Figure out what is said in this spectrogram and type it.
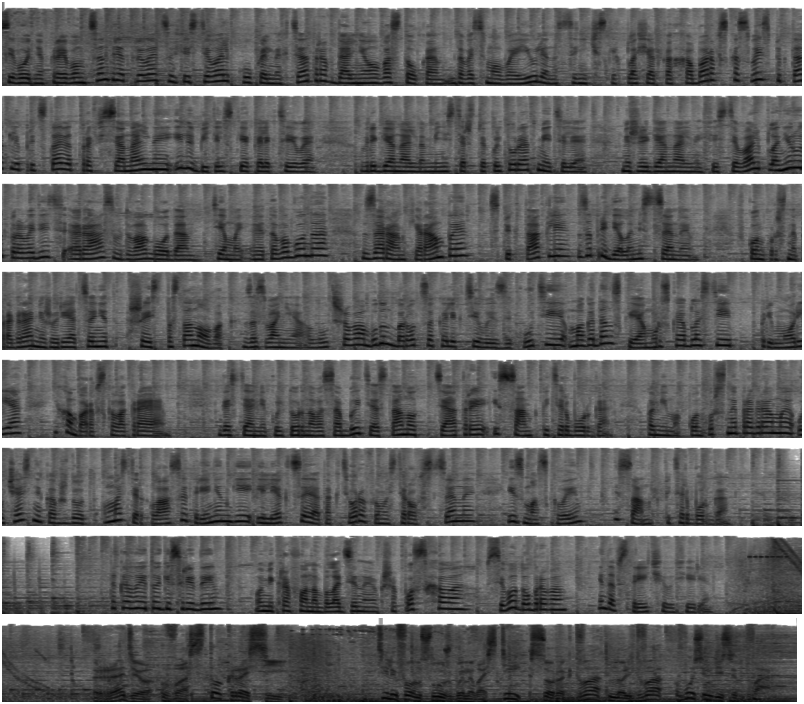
Сегодня в Краевом центре открывается фестиваль кукольных театров Дальнего Востока. До 8 июля на сценических площадках Хабаровска свои спектакли представят профессиональные и любительские коллективы. В региональном министерстве культуры отметили, межрегиональный фестиваль планируют проводить раз в два года. Темой этого года – «За рамки рампы. Спектакли за пределами сцены» конкурсной программе жюри оценит шесть постановок. За звание лучшего будут бороться коллективы из Якутии, Магаданской и Амурской областей, Приморья и Хабаровского края. Гостями культурного события станут театры из Санкт-Петербурга. Помимо конкурсной программы, участников ждут мастер-классы, тренинги и лекции от актеров и мастеров сцены из Москвы и Санкт-Петербурга. Таковы итоги среды. У микрофона была Дина Юкша-Посохова. Всего доброго и до встречи в эфире. Радио «Восток России». Телефон службы новостей 420282.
